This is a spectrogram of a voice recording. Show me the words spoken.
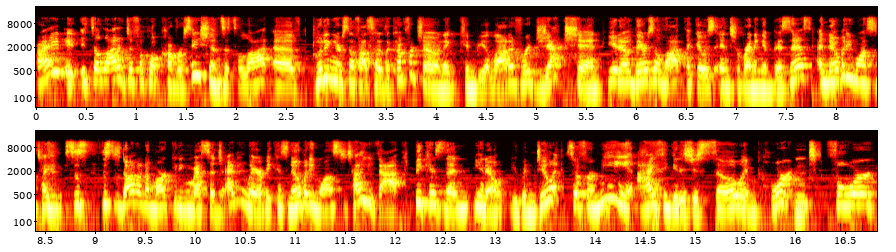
right? It, it's a lot of difficult conversations. It's a lot of putting yourself outside of the comfort zone. It can be a lot of rejection. You know, there's a lot that goes into running a business and nobody wants to tell you this is this is not on a marketing message anywhere because nobody wants to tell you that because then, you know, you wouldn't do it. So for me, I think it is just so important important for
